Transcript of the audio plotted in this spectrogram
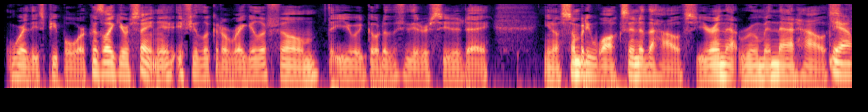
where these people were. Because, like you were saying, if you look at a regular film that you would go to the theater to see today, you know, somebody walks into the house, you're in that room in that house. Yeah.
